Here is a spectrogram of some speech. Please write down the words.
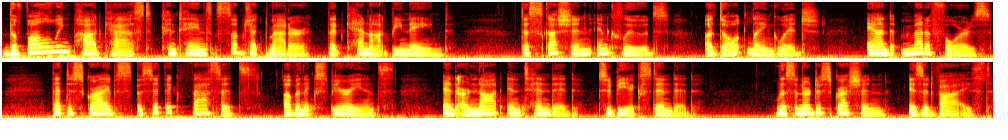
The following podcast contains subject matter that cannot be named. Discussion includes adult language and metaphors that describe specific facets of an experience and are not intended to be extended. Listener discretion is advised.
